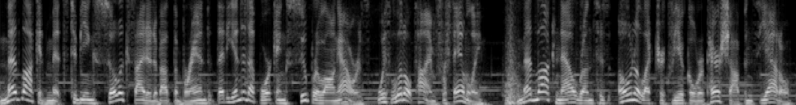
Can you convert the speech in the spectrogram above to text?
Medlock admits to being so excited about the brand that he ended up working super long hours with little time for family. Medlock now runs his own electric vehicle repair shop in Seattle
